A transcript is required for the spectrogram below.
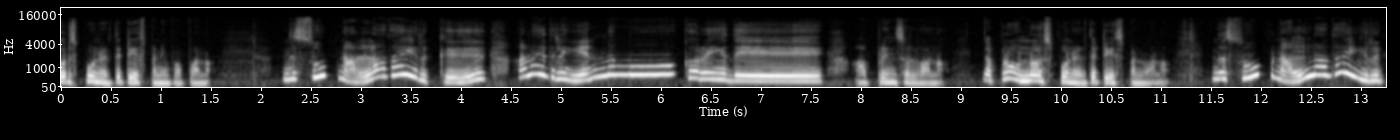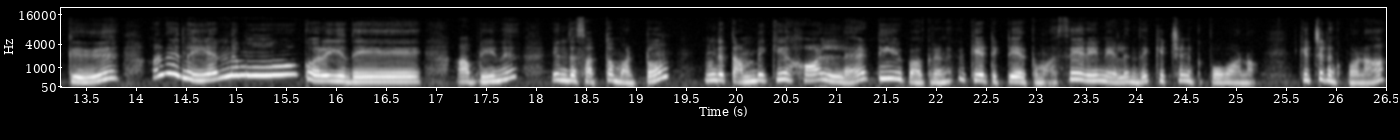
ஒரு ஸ்பூன் எடுத்து டேஸ்ட் பண்ணி பார்ப்பானா இந்த சூப் நல்லா தான் இருக்குது ஆனால் இதில் என்னமோ குறையுதே அப்படின்னு சொல்லுவானா அப்புறம் இன்னொரு ஸ்பூன் எடுத்து டேஸ்ட் பண்ணுவானா இந்த சூப் நல்லா தான் இருக்குது ஆனால் இதில் என்னமோ குறையுதே அப்படின்னு இந்த சத்தம் மட்டும் இந்த தம்பிக்கு ஹாலில் டிவி பார்க்குறனுக்கு கேட்டுக்கிட்டே இருக்குமா. சரின்னு எழுந்து கிச்சனுக்கு போவானா கிச்சனுக்கு போனால்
